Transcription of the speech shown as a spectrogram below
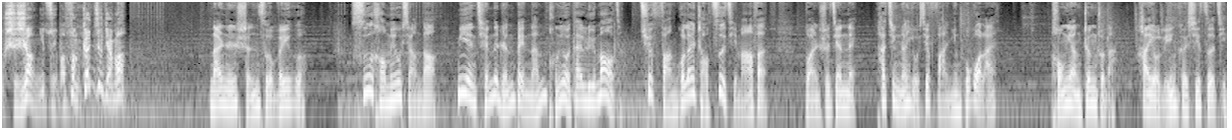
不是让你嘴巴放干净点吗？”男人神色微恶，丝毫没有想到。面前的人被男朋友戴绿帽子，却反过来找自己麻烦。短时间内，他竟然有些反应不过来。同样怔住的还有林和熙自己。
